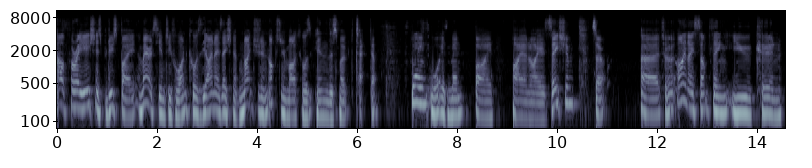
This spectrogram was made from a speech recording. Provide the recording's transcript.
Alpha radiation is produced by americium-241, causes the ionization of nitrogen and oxygen molecules in the smoke detector. Explain what is meant by ionization. So uh, to ionize something, you can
